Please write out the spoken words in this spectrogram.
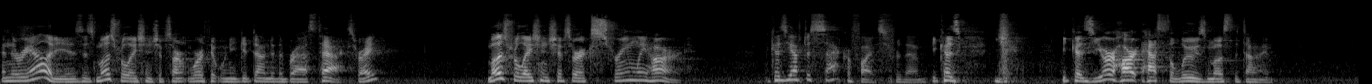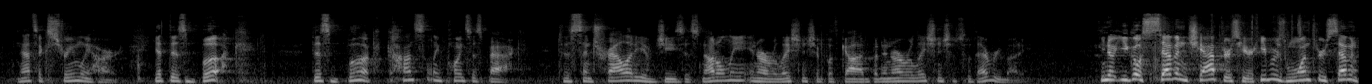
And the reality is, is most relationships aren't worth it when you get down to the brass tacks, right? Most relationships are extremely hard because you have to sacrifice for them, because, because your heart has to lose most of the time. And that's extremely hard. Yet this book, this book constantly points us back to the centrality of Jesus, not only in our relationship with God, but in our relationships with everybody. You know, you go seven chapters here, Hebrews 1 through 7,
